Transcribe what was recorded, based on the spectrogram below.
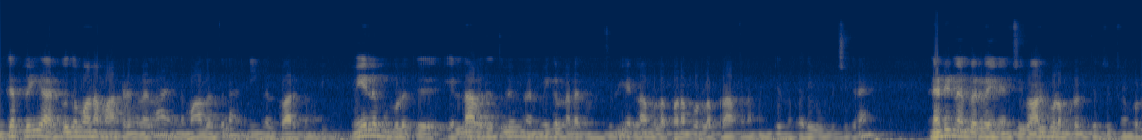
மிகப்பெரிய அற்புதமான மாற்றங்களெல்லாம் இந்த மாதத்தில் நீங்கள் பார்க்க முடியும். மேலும் உங்களுக்கு எல்லா விதத்திலும் நன்மைகள் நடக்கணும்னு சொல்லி எல்லாம் உள்ள பரம்பொருளை பிரார்த்தனை பண்ணிட்டு இந்த பதிவு முடிச்சுக்கிறேன். நன்றி நண்பர்களை. நினைச்சு வாழ்வுளமுடன் திருச்சிற்றம்பலம்.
